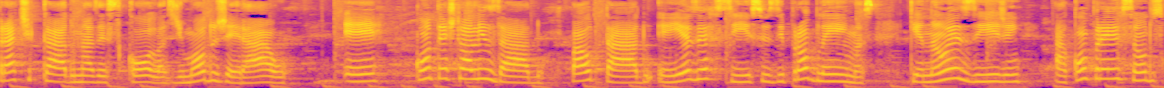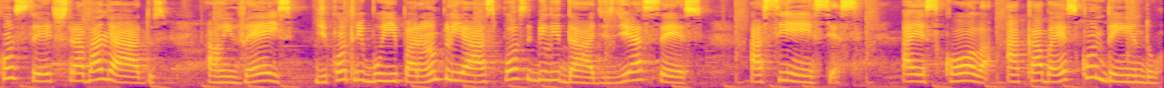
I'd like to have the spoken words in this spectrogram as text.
praticado nas escolas de modo geral, é contextualizado, pautado em exercícios e problemas que não exigem a compreensão dos conceitos trabalhados, ao invés de contribuir para ampliar as possibilidades de acesso às ciências. A escola acaba escondendo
